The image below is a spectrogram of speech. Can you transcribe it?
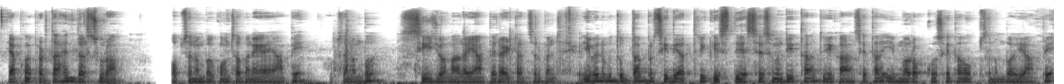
ये आपका पड़ता है दरसुराम। ऑप्शन नंबर कौन सा बनेगा यहाँ पे? ऑप्शन नंबर सी जो हमारा यहाँ पे राइट आंसर बन जाएगा। इवन बतुता प्रसिद्ध यात्री किस देश से संबंधित था? तो एक आंसर था? ये मोरक्को से था। ऑप्शन नंबर यहाँ पे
